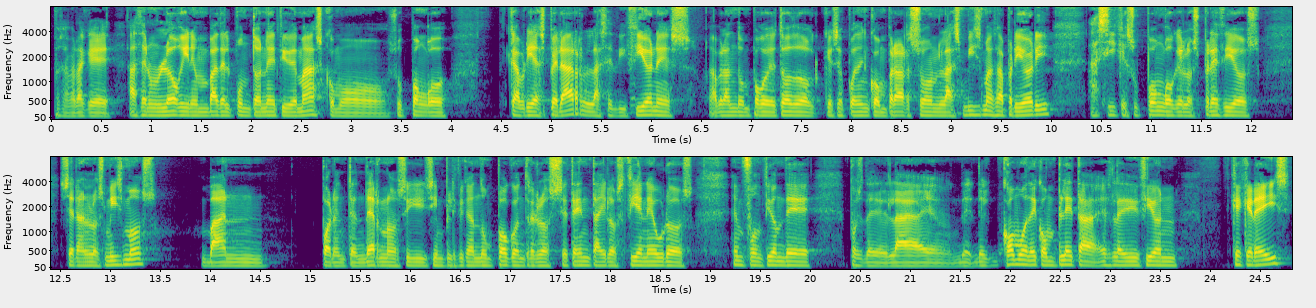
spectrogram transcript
pues habrá que hacer un login en battle.net y demás, como supongo cabría esperar. Las ediciones, hablando un poco de todo, que se pueden comprar son las mismas a priori, así que supongo que los precios serán los mismos. Van, por entendernos y simplificando un poco, entre los 70 y los 100 euros en función de, pues de, la, de, de cómo de completa es la edición que queréis.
